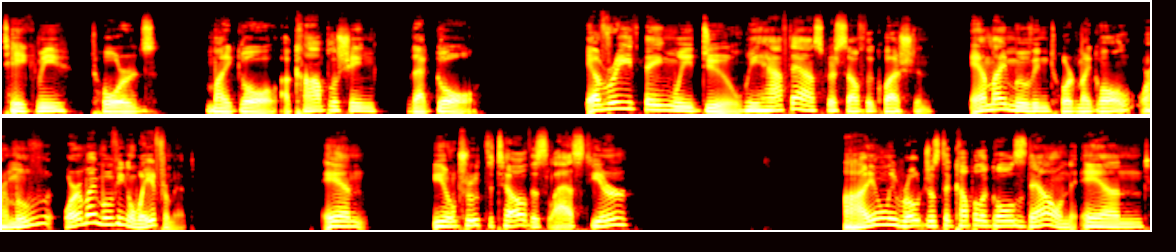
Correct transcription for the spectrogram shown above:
take me towards my goal, accomplishing that goal? Everything we do, we have to ask ourselves the question Am I moving toward my goal, or, move, or am I moving away from it? And you know, truth to tell, this last year, I only wrote just a couple of goals down, and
